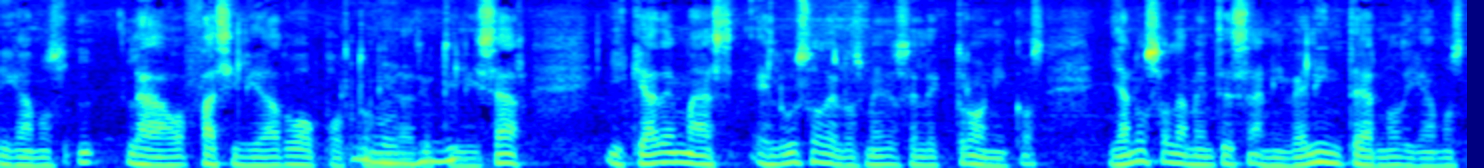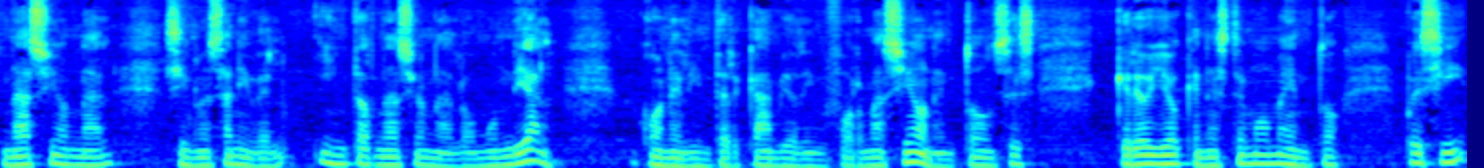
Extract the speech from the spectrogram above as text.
digamos, la facilidad o oportunidad de utilizar. Y que además el uso de los medios electrónicos ya no solamente es a nivel interno, digamos, nacional, sino es a nivel internacional o mundial, con el intercambio de información. Entonces, creo yo que en este momento, pues sí,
